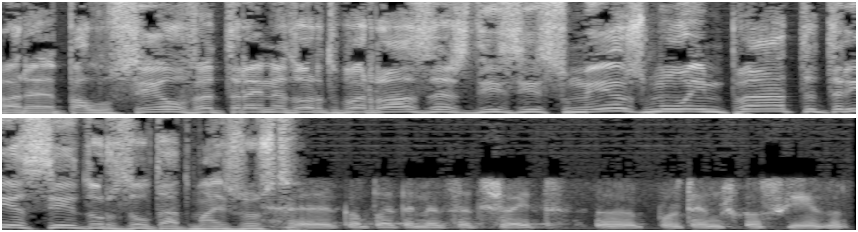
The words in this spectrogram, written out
Ora, Paulo Silva, treinador de Barrosas, diz isso mesmo. O empate teria sido o resultado mais justo. Uh, completamente satisfeito uh, por termos conseguido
